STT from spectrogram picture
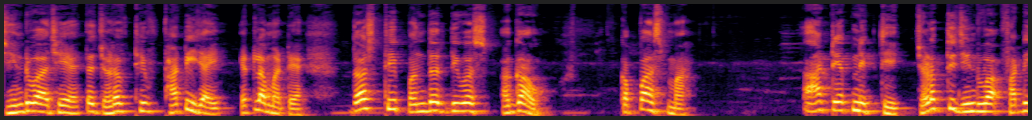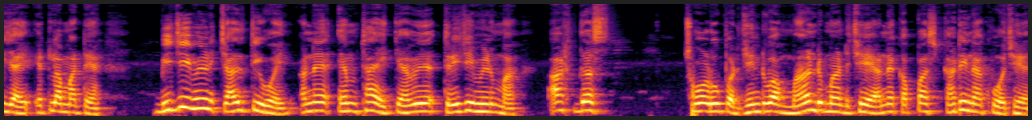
ઝીંડવા છે તે ઝડપથી ફાટી જાય એટલા માટે દસથી પંદર દિવસ અગાઉ કપાસમાં આ ટેકનિકથી ઝડપથી ઝીંડવા ફાટી જાય એટલા માટે બીજી વીણ ચાલતી હોય અને એમ થાય કે હવે ત્રીજી વીણમાં આઠ, દસ છોડ ઉપર ઝીંડવા માંડ માંડ છે અને કપાસ કાઢી નાખવો છે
